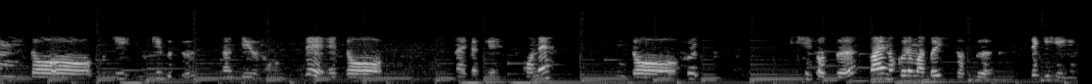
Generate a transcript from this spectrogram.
うんと、無機無機物？なんていうの？で、えっと、何だっけ、こうね、うんと、ふ意思疎通前の車と意思疎通できひん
